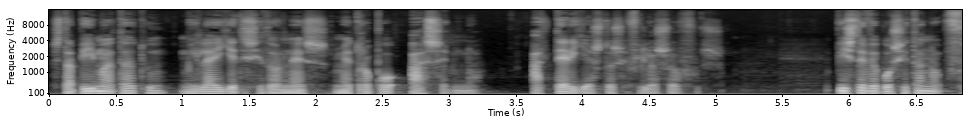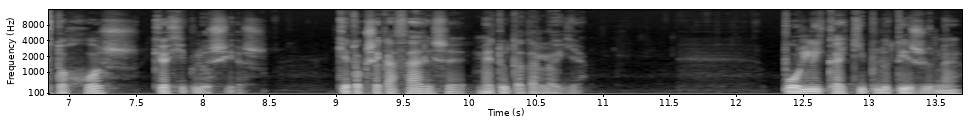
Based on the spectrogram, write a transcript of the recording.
Στα ποίηματά του μιλάει για τις ειδονές με τρόπο άσεμνο, ατέριαστο σε φιλοσόφους. Πίστευε πως ήταν φτωχός και όχι πλούσιος και το ξεκαθάρισε με τούτα τα λόγια. Πολλοί κακοί πλουτίζουνε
